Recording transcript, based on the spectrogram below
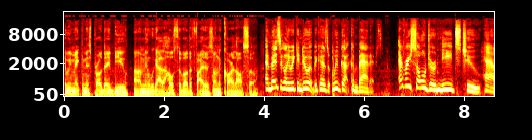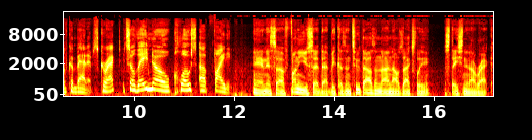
He'll be making his pro debut, um, and we got a host of other fighters on the card also. And basically, we can do it because we've got combatives. Every soldier needs to have combatives, correct? So they know close up fighting. And it's uh, funny you said that because in 2009, I was actually stationed in Iraq.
